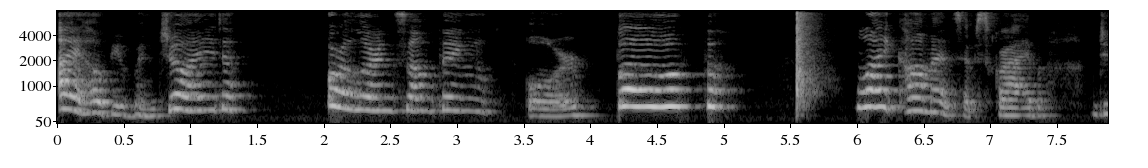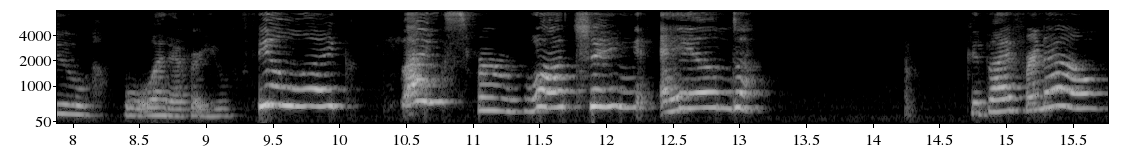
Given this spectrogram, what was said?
I hope you've enjoyed or learned something or both. Like, comment, subscribe, do whatever you feel like. Thanks for watching and goodbye for now.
